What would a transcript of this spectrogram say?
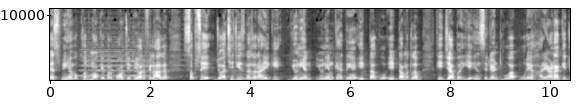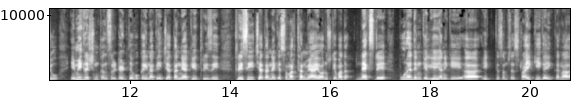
एसपी हैं वो खुद मौके पर पहुँची थी और फ़िलहाल सबसे जो अच्छी चीज़ नज़र आई कि यूनियन यूनियन कहते हैं एकता को एकता मतलब कि जब ये इंसिडेंट हुआ पूरे हरियाणा के जो इमिग्रेशन कंसल्टेंट थे वो कहीं ना कहीं चैतन्य के थ्री जी थ्री सी चैतन्य के समर्थन में आए और उसके बाद नेक्स्ट डे पूरे दिन के लिए यानी कि एक किस्म से स्ट्राइक की गई करना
